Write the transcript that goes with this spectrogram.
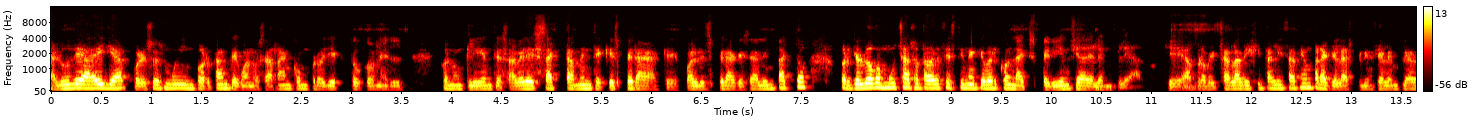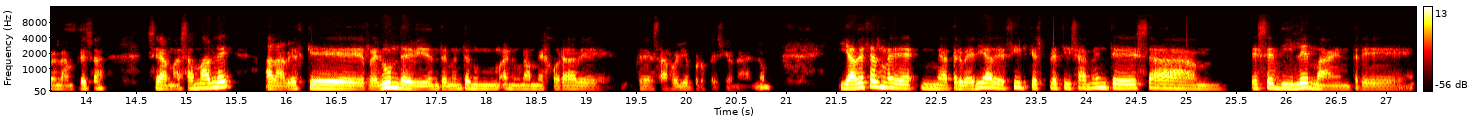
alude a ella, por eso es muy importante cuando se arranca un proyecto con, el, con un cliente, saber exactamente qué espera, que, cuál espera que sea el impacto, porque luego muchas otras veces tiene que ver con la experiencia del empleado, que aprovechar la digitalización para que la experiencia del empleado en la empresa sea más amable, a la vez que redunde evidentemente en, una mejora de, desarrollo profesional. Y a veces me, atrevería a decir que es precisamente ese dilema entre,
